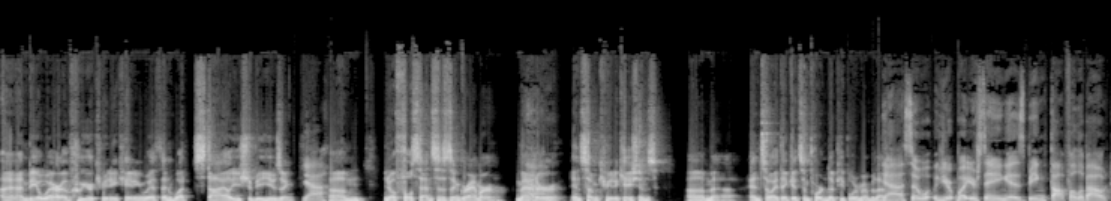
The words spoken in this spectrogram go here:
and be aware of who you're communicating with and what style you should be using. Yeah. Um, you know full sentences and grammar matter yeah. in some communications um, uh, and so I think it's important that people remember that. Yeah. So you're, what you're saying is being thoughtful about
